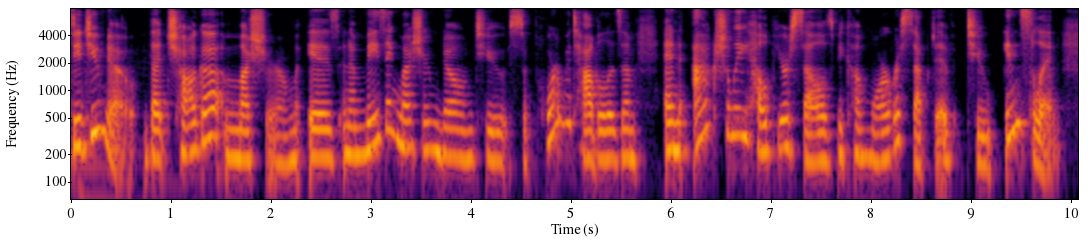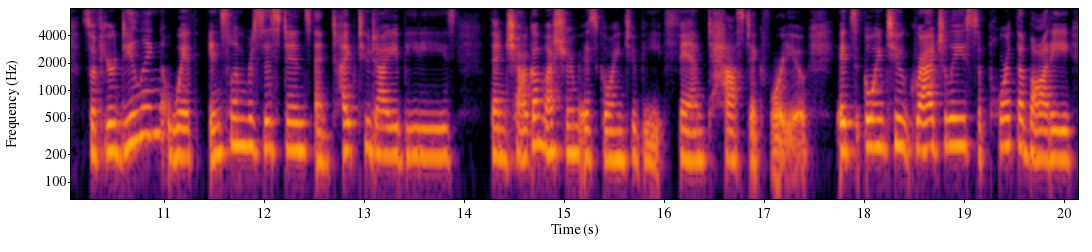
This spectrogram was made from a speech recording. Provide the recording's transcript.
Did you know that chaga mushroom is an amazing mushroom known to support metabolism and actually help your cells become more receptive to insulin? So, if you're dealing with insulin resistance and type 2 diabetes, then chaga mushroom is going to be fantastic for you. It's going to gradually support the body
